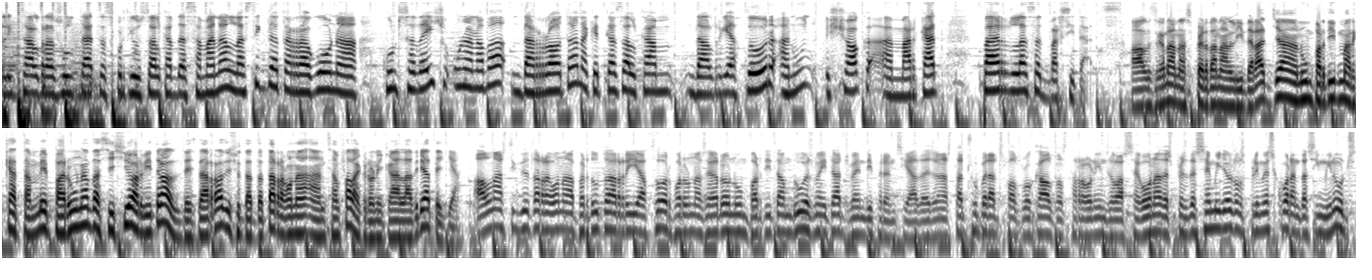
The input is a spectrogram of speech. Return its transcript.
Analitzar els resultats esportius del cap de setmana. El Nàstic de Tarragona concedeix una nova derrota, en aquest cas al camp del Riazor, en un xoc marcat per les adversitats. Els granes perden el lideratge en un partit marcat també per una decisió arbitral. Des de Ràdio Ciutat de Tarragona ens en fa la crònica l'Adrià Tella. El Nàstic de Tarragona ha perdut a Riazor per 1-0 en un partit amb dues meitats ben diferenciades. Han estat superats pels locals els tarragonins a la segona després de ser millors els primers 45 minuts,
